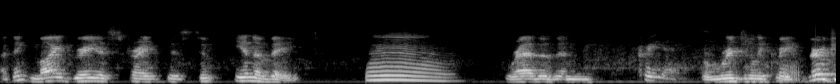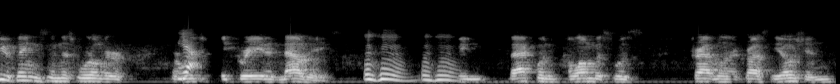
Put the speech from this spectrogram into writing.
I think my greatest strength is to innovate Mm. rather than Creative. originally create. Very few things in this world are Yeah. originally created nowadays. Mhm. I Mhm. mean, back when Columbus was traveling across the ocean,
